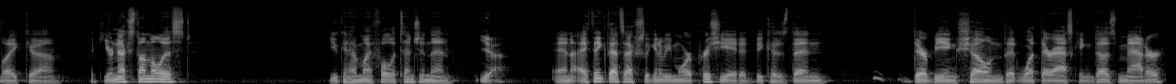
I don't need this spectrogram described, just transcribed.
like, uh, like you're next on the list. You can have my full attention then, Yeah. and I think that's actually going to be more appreciated because then they're being shown that what they're asking does matter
